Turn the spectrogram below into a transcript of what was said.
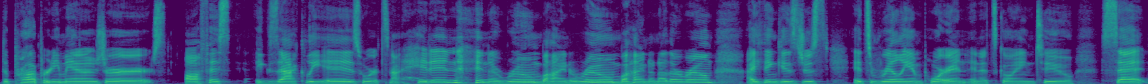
the property manager's office exactly is where it's not hidden in a room behind a room behind another room i think is just it's really important and it's going to set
